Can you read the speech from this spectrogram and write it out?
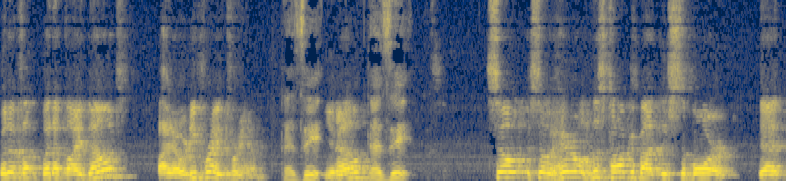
but if I, but if I don't, I already prayed for him. that's it. You know. That's it. So so Harold, let's talk about this some more. That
